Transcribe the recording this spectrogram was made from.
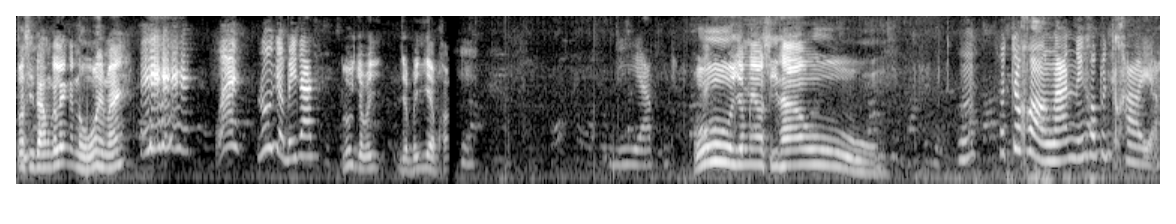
ตัวสีดำก็เล่นกับหนูเห็นไหมว้ายลูกอย่าไปดัน ลูกอย่าไปอย่าไปเหยียบเขาเหยียบโอ้ยเจ้าแมวสีเทาฮะแล้วเจ้าของร้านนี้เขาเป็นใครอะ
